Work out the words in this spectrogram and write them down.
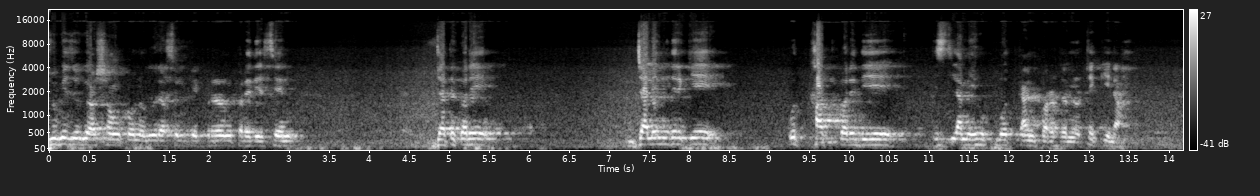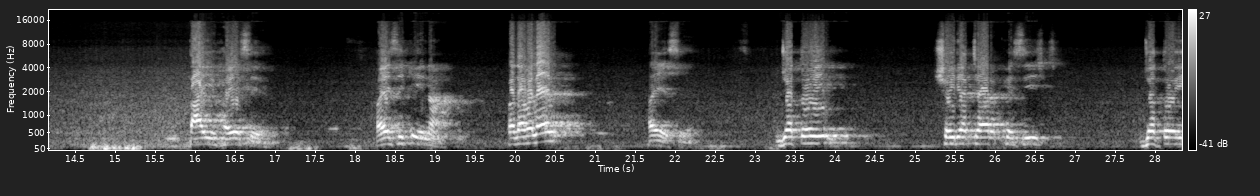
যুগে যুগে অসংখ্য নবী রাসুলকে প্রেরণ করে দিয়েছেন। যাতে করে জালিমদেরকে উৎখাত করে দিয়ে ইসলামী হুকমত কায়েম করার জন্য, ঠিক কিনা তাই হয়েছে। হয়েছে কি না? কথা বলেন। হয়েছে। যতই স্বৈরাচার ফেসিস্ট যতই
